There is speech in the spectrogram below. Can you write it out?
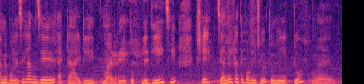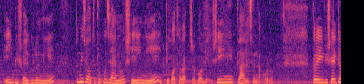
আমি বলেছিলাম যে, একটা আইডি তোমার আমি তো খুলে দিয়েইছি। সেই চ্যানেলটাতে বরঞ্চ তুমি একটু এই বিষয়গুলো নিয়ে, তুমি যতটুকু জানো সেই নিয়ে একটু কথাবার্তা বলো, সেই নিয়ে একটু আলোচনা করো। তো এই বিষয়টা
